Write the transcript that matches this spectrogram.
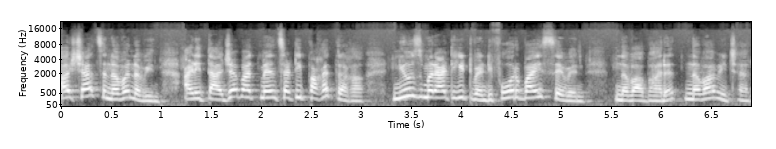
अशाच नवनवीन आणि ताज्या बातम्यांसाठी पाहत रहा. News Marathi twenty four by seven. नवा भारत नवा विचार.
